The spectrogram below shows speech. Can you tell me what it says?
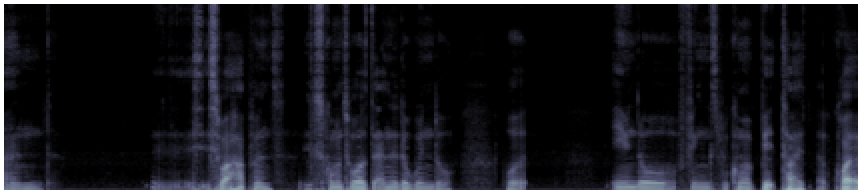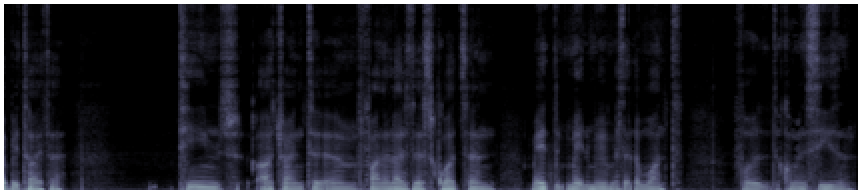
and it's, what happens. It's coming towards the end of the window, but even though things become a bit tight, quite a bit tighter, teams are trying to um, finalize their squads and make make the movements that they want for the coming season.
